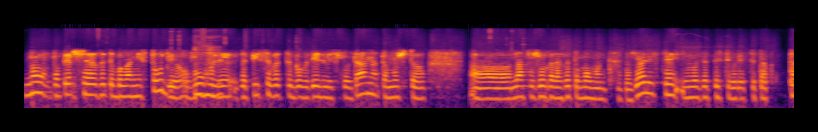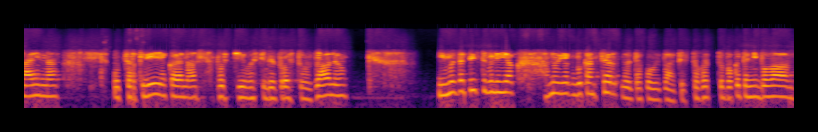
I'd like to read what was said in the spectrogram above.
Ну па-першае гэта была не студія увогуле mm -hmm. записывацца было вельмі складана тому что нас ужо на гэты момант баяліся і мы записываліся так тайна у царкве якая нас спусціла себе просто ў залю і мы записывалі як ну як бы канцэртную такую запіс то то бок это не была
